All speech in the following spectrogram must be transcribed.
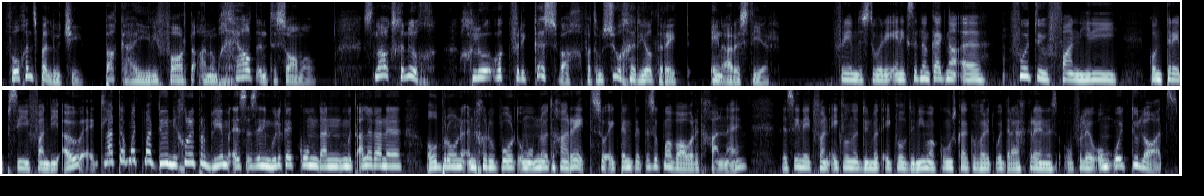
Volgens Balucci pak hy hierdie vaarte aan om geld in te samel. Snaaks genoeg glo ook vir die kuswag wat hom so gereeld red en arresteer. Vreemde storie en ek sit nou kyk na 'n foto van hierdie kontrepsie van die ou. Ek laat hom dit maar doen. Die groot probleem is as in die moeilikheid kom dan moet allerlei hulpbronne ingeroep word om hom nou te gaan red. So ek dink dit is ook maar waaroor dit gaan, hè. Dis nie net van ek wil nou doen wat ek wil doen nie, maar kom ons kyk of wat dit ooit reg kry en is of hulle om ooit toelaat.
